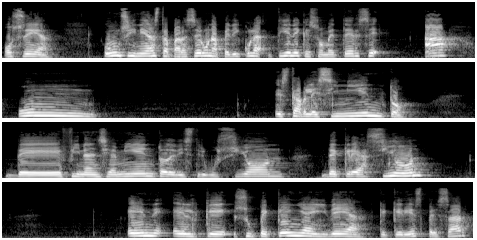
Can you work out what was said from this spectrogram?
O sea, un cineasta para hacer una película tiene que someterse a un establecimiento de financiamiento, de distribución, de creación, en el que su pequeña idea que quería expresar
